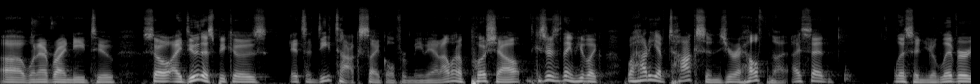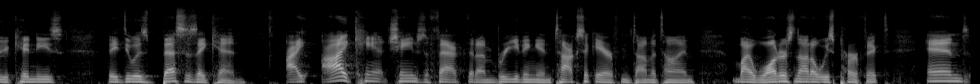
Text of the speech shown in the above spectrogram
uh, whenever I need to. So I do this because it's a detox cycle for me, man. I want to push out because here's the thing: people are like, well, how do you have toxins? You're a health nut. I said listen, your liver, your kidneys, they do as best as they can. I I can't change the fact that I'm breathing in toxic air from time to time. My water's not always perfect, and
